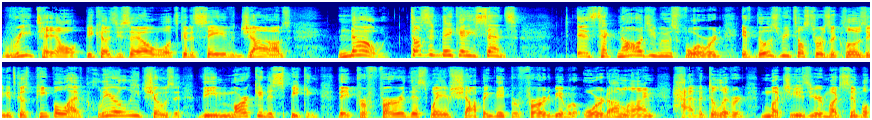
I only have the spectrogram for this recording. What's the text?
retail because you say, oh well, it's going to save jobs. No, doesn't make any sense. As technology moves forward, if those retail stores are closing, it's because people have clearly chosen. The market is speaking. They prefer this way of shopping. They prefer to be able to order it online, have it delivered, much easier, much simple,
